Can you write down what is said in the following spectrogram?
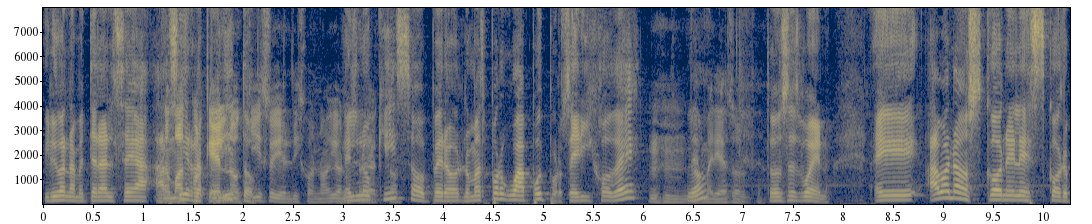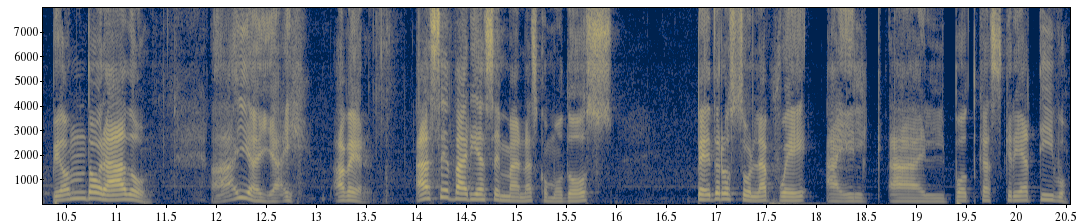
y lo iban a meter al CEA así Nomás porque él no quiso y él dijo, no, yo no Él soy no actor". quiso, pero nomás por guapo y por ser hijo de. María Sorte. Entonces, bueno. Eh, vámonos con el escorpión dorado. Ay, ay, ay. A ver, hace varias semanas, como dos, Pedro Sola fue a el, al podcast creativo.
